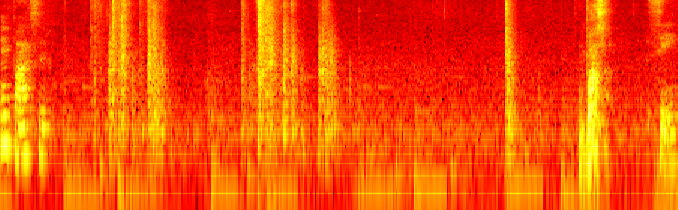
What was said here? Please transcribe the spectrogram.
Um pássaro. Um pássaro. Sim.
